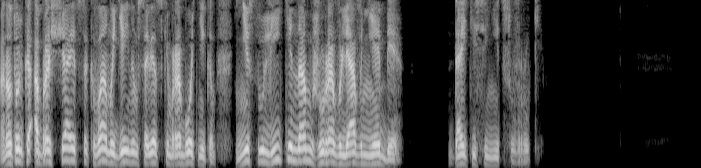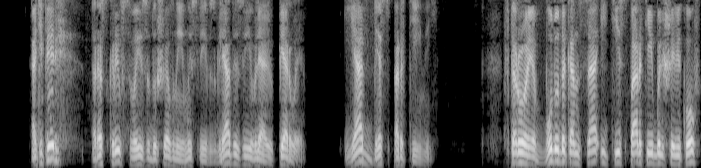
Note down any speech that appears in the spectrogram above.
оно только обращается к вам, идейным советским работникам. Не сулите нам журавля в небе. Дайте синицу в руки. А теперь, раскрыв свои задушевные мысли и взгляды, заявляю. Первое. Я беспартийный. Второе. Буду до конца идти с партией большевиков,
